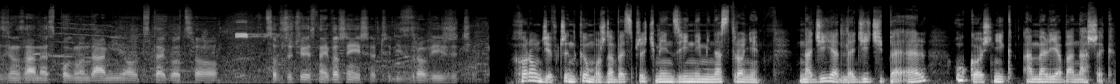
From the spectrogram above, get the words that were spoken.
związane z poglądami od tego, co, co w życiu jest najważniejsze, czyli zdrowie i życie. Chorą dziewczynkę można wesprzeć m.in. na stronie nadzieja dla dzieci.pl ukośnik Amelia Banaszek.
